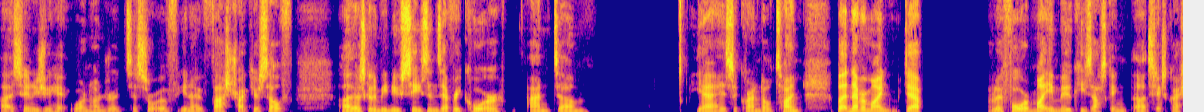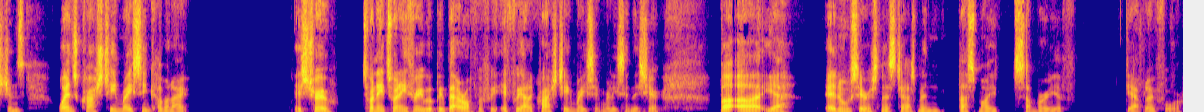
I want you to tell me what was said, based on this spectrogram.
uh, as soon as you hit 100 to sort of you know fast track yourself. Uh, there's going to be new seasons every quarter and um yeah it's a grand old time. But never mind diablo 4, Mighty Mookie's asking uh, six questions. When's Crash Team Racing coming out? It's true. 2023 would be better off if we if we had a Crash Team Racing releasing this year. But uh, yeah, in all seriousness, Jasmine, that's my summary of Diablo 4.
